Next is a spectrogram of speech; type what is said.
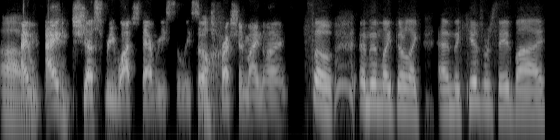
um I I just rewatched that recently, so it's Oh. fresh in my mind. so and then like they're like and the kids were saved by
